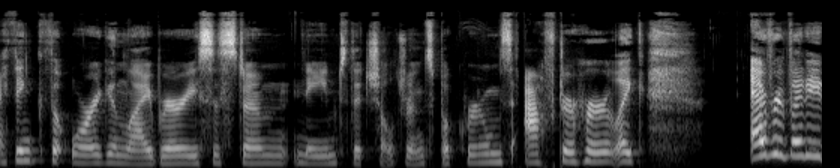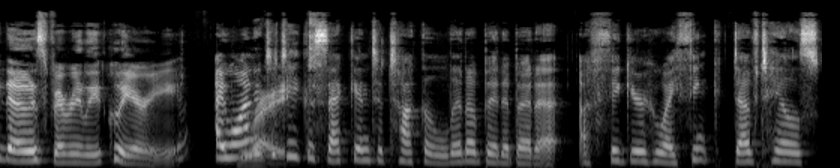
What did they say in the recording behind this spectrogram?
I think the Oregon Library System named the children's book rooms after her. Like, everybody knows Beverly Cleary. I wanted to take a second to talk a little bit about a, a figure who I think dovetails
